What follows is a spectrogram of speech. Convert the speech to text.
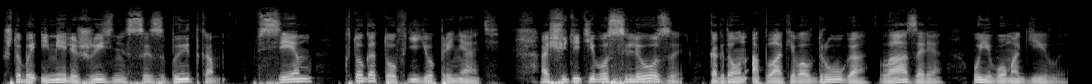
чтобы имели жизнь с избытком, всем, кто готов ее принять, ощутить его слезы, когда он оплакивал друга, Лазаря, у его могилы,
